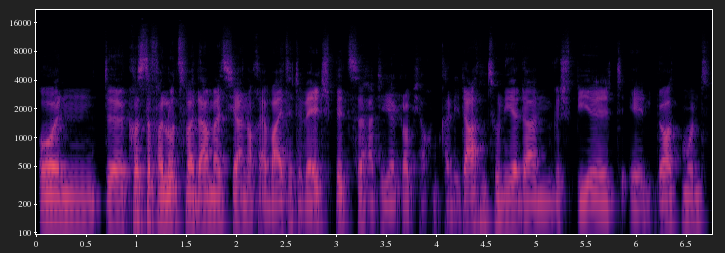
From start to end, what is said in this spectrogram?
Und äh, Christopher Lutz war damals ja noch erweiterte Weltspitze, hatte ja, glaube ich, auch im Kandidatenturnier dann gespielt in Dortmund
